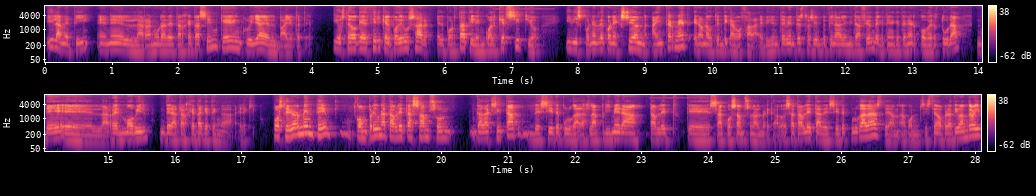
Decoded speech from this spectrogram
y la metí en la ranura de tarjeta SIM que incluía el BioTT. Y os tengo que decir que el poder usar el portátil en cualquier sitio y disponer de conexión a internet era una auténtica gozada. Evidentemente esto siempre tiene la limitación de que tiene que tener cobertura de eh, la red móvil de la tarjeta que tenga el equipo. Posteriormente compré una tableta Samsung Galaxy Tab de 7 pulgadas, la primera tablet que sacó Samsung al mercado. Esa tableta de 7 pulgadas con sistema operativo Android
